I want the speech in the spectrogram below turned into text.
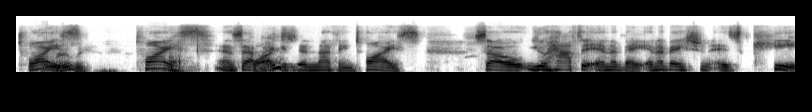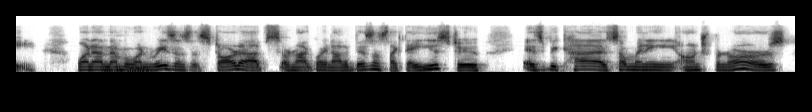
twice. Oh, really? Twice oh. and sat twice? back and did nothing twice. So you have to innovate. Innovation is key. One of the number one mm-hmm. reasons that startups are not going out of business like they used to is because so many entrepreneurs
